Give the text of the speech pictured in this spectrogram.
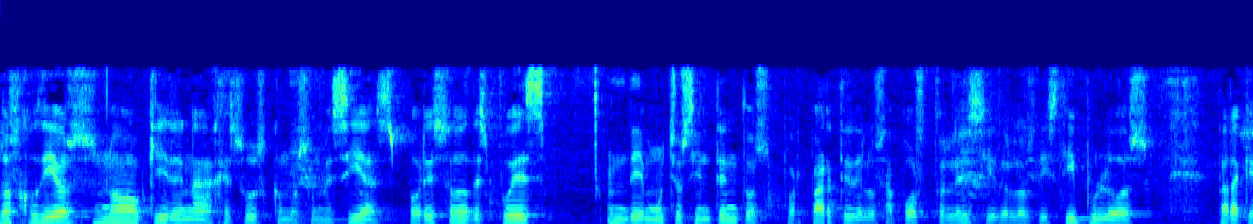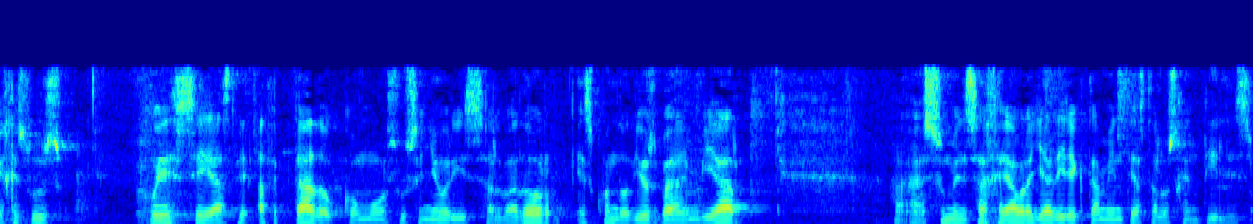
Los judíos no quieren a Jesús como su Mesías, por eso después de muchos intentos por parte de los apóstoles y de los discípulos para que Jesús fuese aceptado como su Señor y Salvador, es cuando Dios va a enviar su mensaje ahora ya directamente hasta los gentiles.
